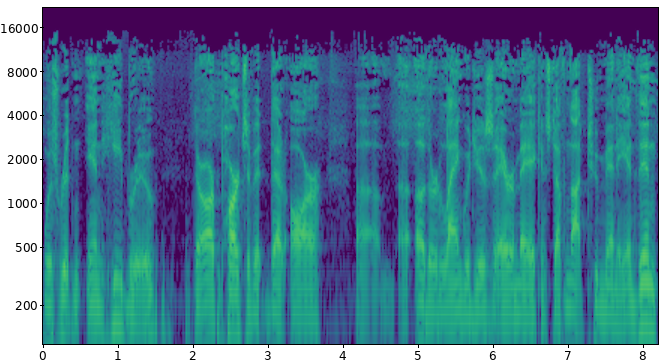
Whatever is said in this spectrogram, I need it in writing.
was written in Hebrew. There are parts of it that are um, uh, other languages, Aramaic and stuff, not too many. And then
